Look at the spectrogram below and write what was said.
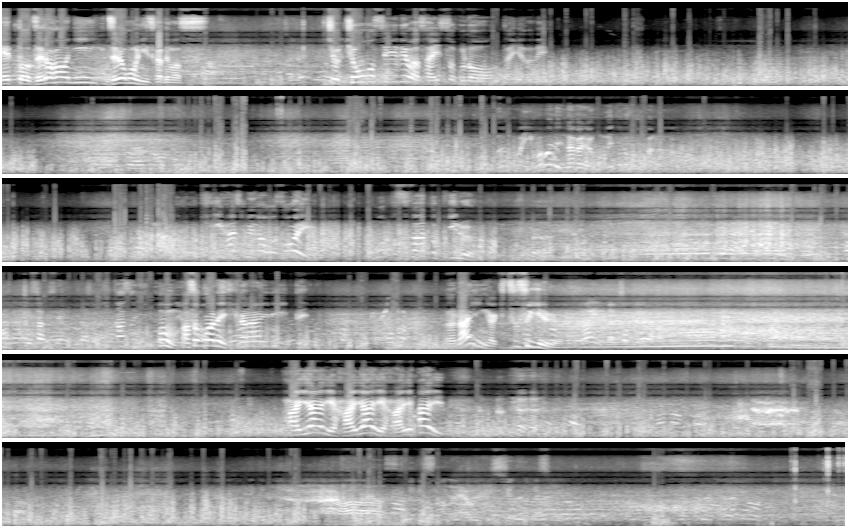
えっ、とゼロ号にゼロ号に使ってます。一応強制では最速のタイヤだね。まあ今までの中では褒めてる方かな。切り始めが遅い。もっとスパッと切る。うんあそこはね引かないでいいって。ラインがきつすぎるよラインがちょっと早い早い早い。ああすぐ見過ぎだ一瞬試し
